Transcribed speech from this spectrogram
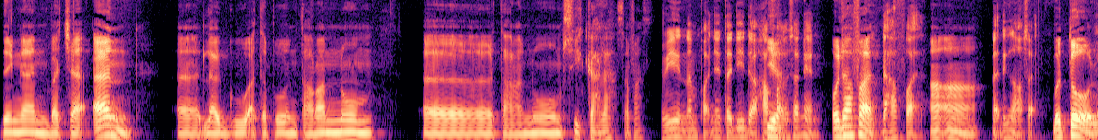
dengan bacaan uh, lagu ataupun tarannum uh, tarannum sikah lah Safas. Tapi nampaknya tadi dah Ya. hafal Ustaz kan? Oh dah hafal? Dah hafal. Ha ah. Nak dengar Ustaz? Betul.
